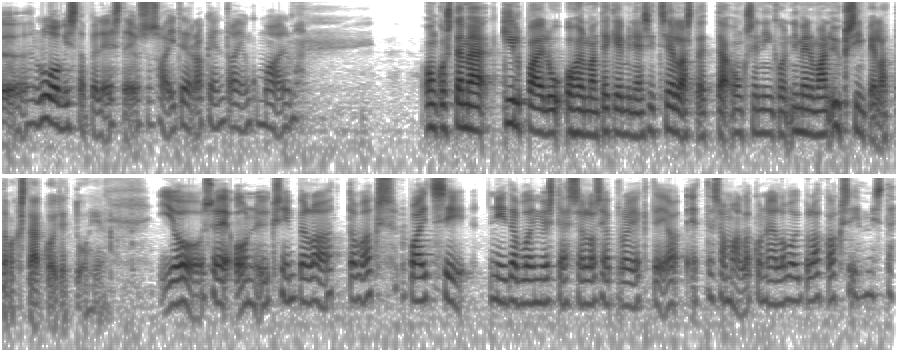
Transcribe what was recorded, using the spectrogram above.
ö, luovista peleistä, joissa saa itse rakentaa jonkun maailman. Onko tämä kilpailuohjelman tekeminen sit sellaista, että onko se niin nimenomaan yksin pelattavaksi tarkoitettu ohjelma? Joo, se on yksin pelattavaksi, paitsi niitä voi myös tehdä sellaisia projekteja, että samalla koneella voi pelaa kaksi ihmistä.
